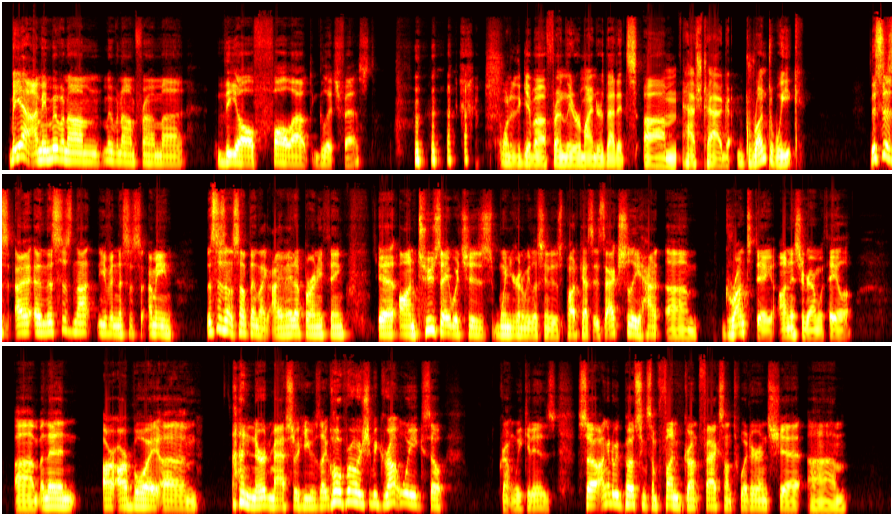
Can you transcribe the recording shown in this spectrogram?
but yeah, I mean, moving on, moving on from uh, the all Fallout glitch fest. I wanted to give a friendly reminder that it's um hashtag grunt week This is, and this is not even necessary. I mean, this isn't something like I made up or anything. On Tuesday, which is when you're going to be listening to this podcast, it's actually ha- um, Grunt Day on Instagram with Halo. Um, and then our our boy um, Nerdmaster, he was like, "Oh, bro, it should be Grunt Week." So Grunt Week it is. So I'm going to be posting some fun grunt facts on Twitter and shit. Um,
